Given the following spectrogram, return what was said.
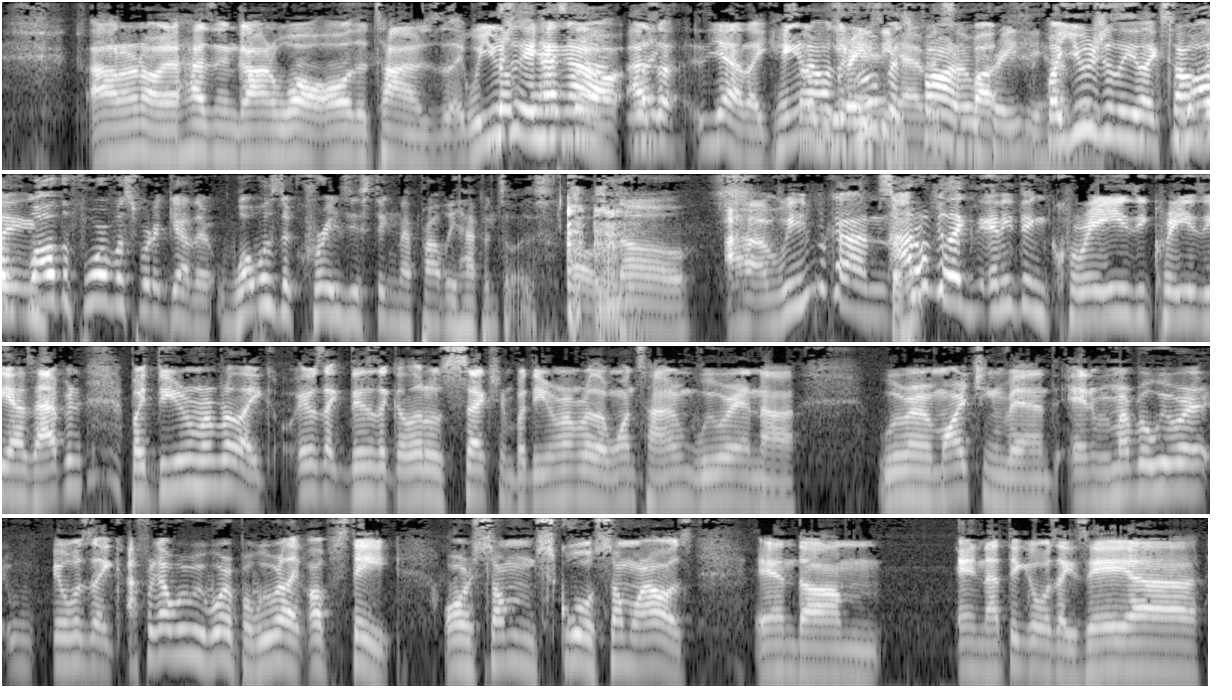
I don't know. It hasn't gone well all the times. Like we usually as hang the, out as like- a yeah, like hanging out as a group is fun, something but but usually like While, something. while the four of us were together, what was the craziest thing that probably happened to us? Oh no. Uh, we've gotten. So I don't feel like anything crazy, crazy has happened. But do you remember like it was like there's like a little section. But do you remember the one time we were in uh we were in a marching band and remember we were it was like I forgot where we were, but we were like upstate or some school somewhere else, and um and I think it was Isaiah.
